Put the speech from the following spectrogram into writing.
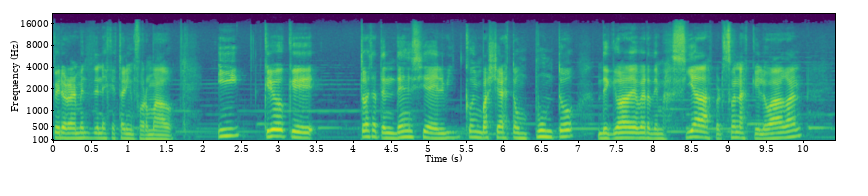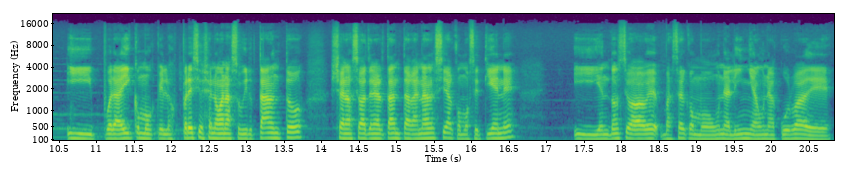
pero realmente tenés que estar informado. Y creo que toda esta tendencia del Bitcoin va a llegar hasta un punto de que va a haber demasiadas personas que lo hagan y por ahí como que los precios ya no van a subir tanto, ya no se va a tener tanta ganancia como se tiene y entonces va a, ser como una línea, una curva de,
